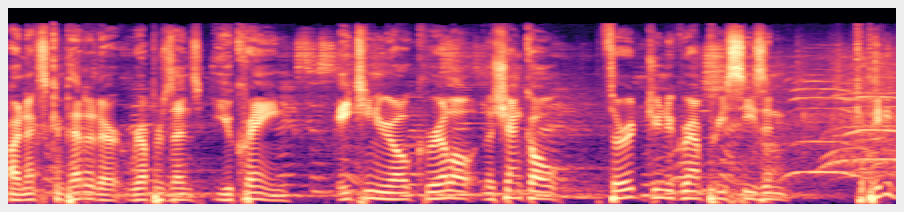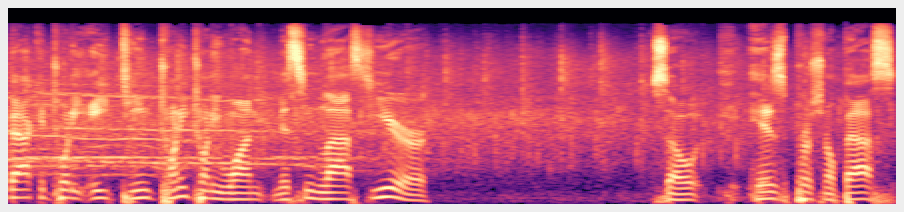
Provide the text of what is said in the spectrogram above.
Our next competitor represents Ukraine, 18-year-old Kyrylo Lishenko, third Junior Grand Prix season, competing back in 2018, 2021, missing last year. So his personal best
